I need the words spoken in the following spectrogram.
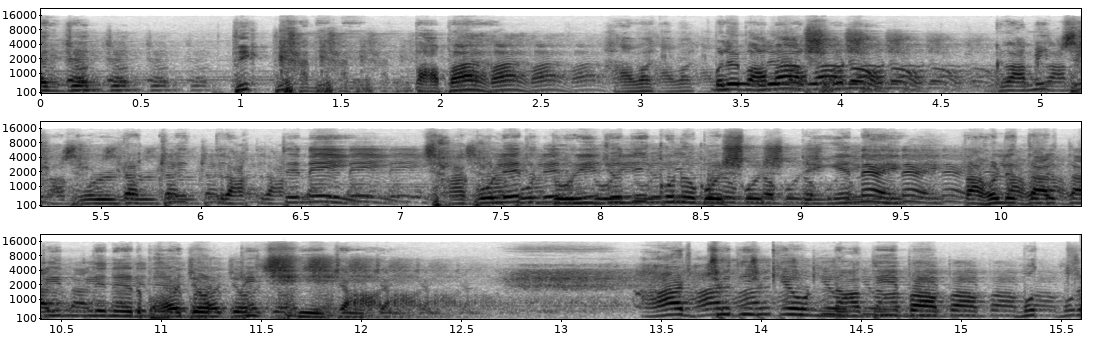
একজন দীক্ষা। বাবা বলে, বাবা, শোনো, গ্রামে ছাগলটা রাখতে নেই। ছাগলের দড়ি যদি কোনো বৈষ্ণব ভেঙে নেয়, তাহলে তার তিন দিনের ভজন পিছিয়ে যায়। আর যদি কেউ নাদি বা মূত্র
